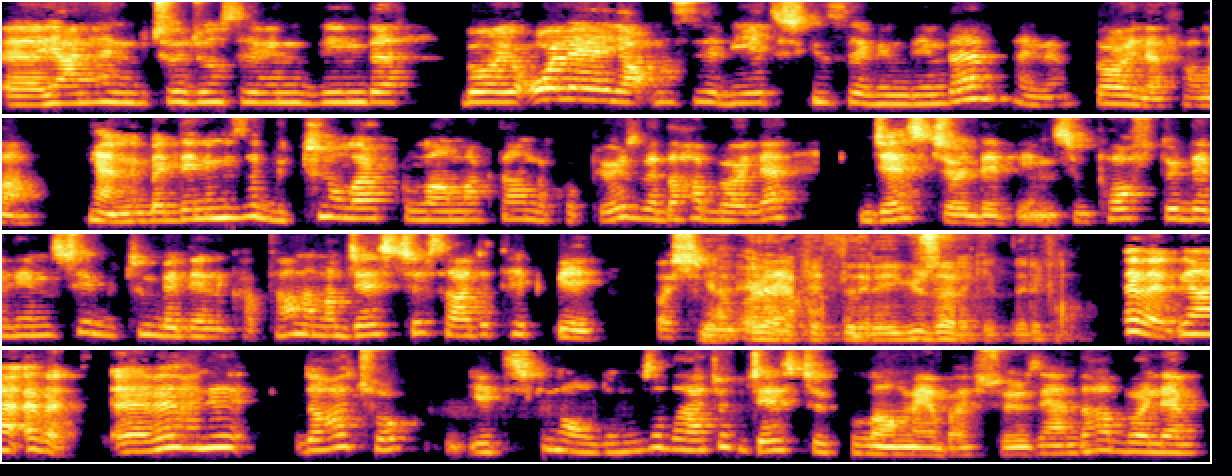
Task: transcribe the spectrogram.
Ee, yani hani bir çocuğun sevindiğinde böyle oley yapmasıyla bir yetişkin sevindiğinde hani böyle falan. Yani bedenimizi bütün olarak kullanmaktan da kopuyoruz ve daha böyle gesture dediğimiz, şimdi postür dediğimiz şey bütün bedeni katan ama gesture sadece tek bir başına yani el hareketleri, yüz hareketleri falan. Evet yani evet ee, ve hani daha çok yetişkin olduğumuzda daha çok gesture kullanmaya başlıyoruz. Yani daha böyle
